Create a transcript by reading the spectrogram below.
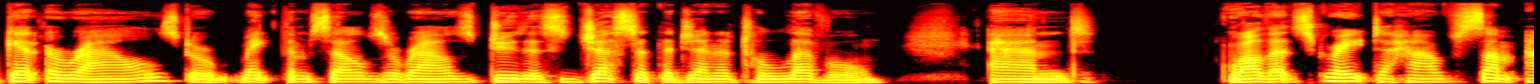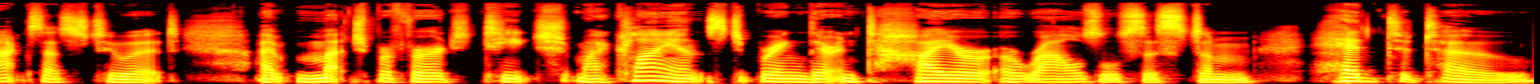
get aroused or make themselves aroused, do this just at the genital level. And while that's great to have some access to it, I much prefer to teach my clients to bring their entire arousal system head to toe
